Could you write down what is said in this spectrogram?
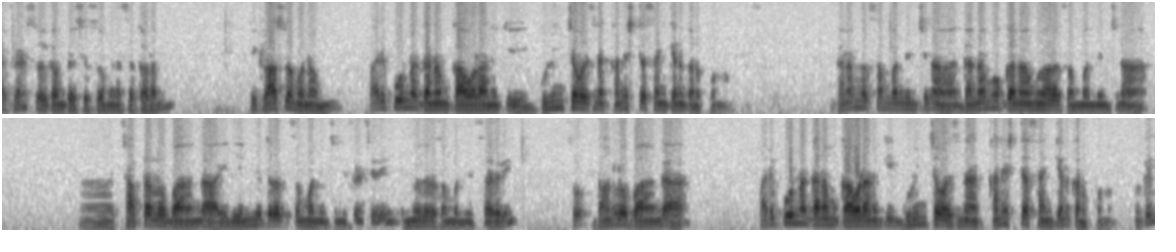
Hi friends welcome to SS Somanas academy ఈ క్లాస్లో మనం పరిపూర్ణ గణం కావడానికి గుణించవలసిన కనిష్ట సంఖ్యను కనుక్కున్నాం. గణంలకు సంబంధించిన గణము గణములకు సంబంధించిన చాప్టర్లో భాగంగా ఇది ఎనిమిదిలకు సంబంధించింది ఫ్రెండ్స్ ఇది ఎనిమిదిలకు సంబంధించి సంబంధించిన సార్ ఇది. సో దానిలో భాగంగా పరిపూర్ణ గణం కావడానికి గుణించవలసిన కనిష్ట సంఖ్యను కనుక్కున్నాం. ఓకే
